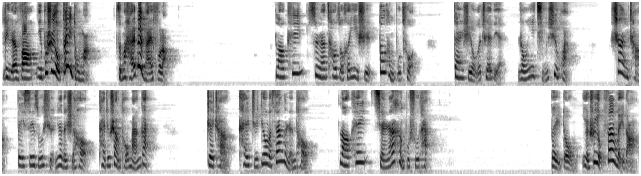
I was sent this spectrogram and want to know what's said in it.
李元芳，你不是有被动吗？怎么还被埋伏了？老 K 虽然操作和意识都很不错，但是有个缺点，容易情绪化。上一场被 C 组血虐的时候，他就上头蛮干。这场开局丢了三个人头，老 K 显然很不舒坦。被动也是有范围的，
